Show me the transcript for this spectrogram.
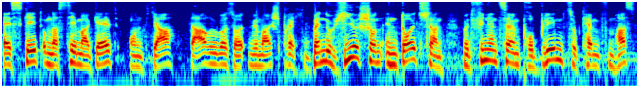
Es geht um das Thema Geld und ja, darüber sollten wir mal sprechen. Wenn du hier schon in Deutschland mit finanziellen Problemen zu kämpfen hast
